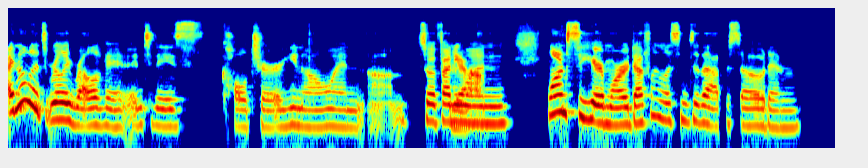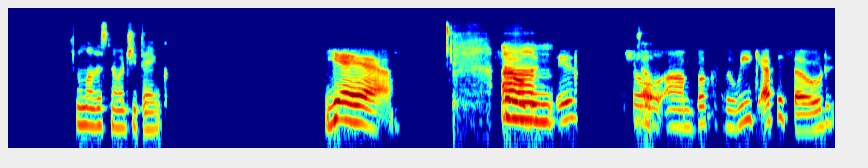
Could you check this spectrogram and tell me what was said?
I know that's really relevant in today's culture, you know. And um, so, if anyone yeah. wants to hear more, definitely listen to the episode and and let us know what you think. Yeah. So um, this is special oh. um, book of the week episode.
